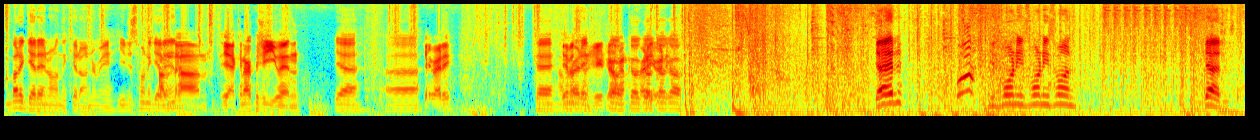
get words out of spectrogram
I'm about to get in on the kid under me. You just want to get I'm in? um yeah, I can RPG you in. Yeah. Uh. Okay, ready? Okay, I'm ready. Go, go, go, Ready, go, ready. go. Dead. He's one. He's one. He's one. Dead.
